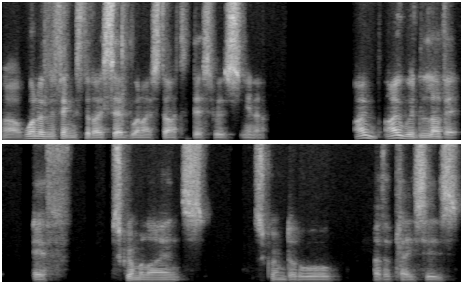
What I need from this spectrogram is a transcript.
well, one of the things that I said when I started this was, you know, I, I would love it if Scrum Alliance, scrum.org, other places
